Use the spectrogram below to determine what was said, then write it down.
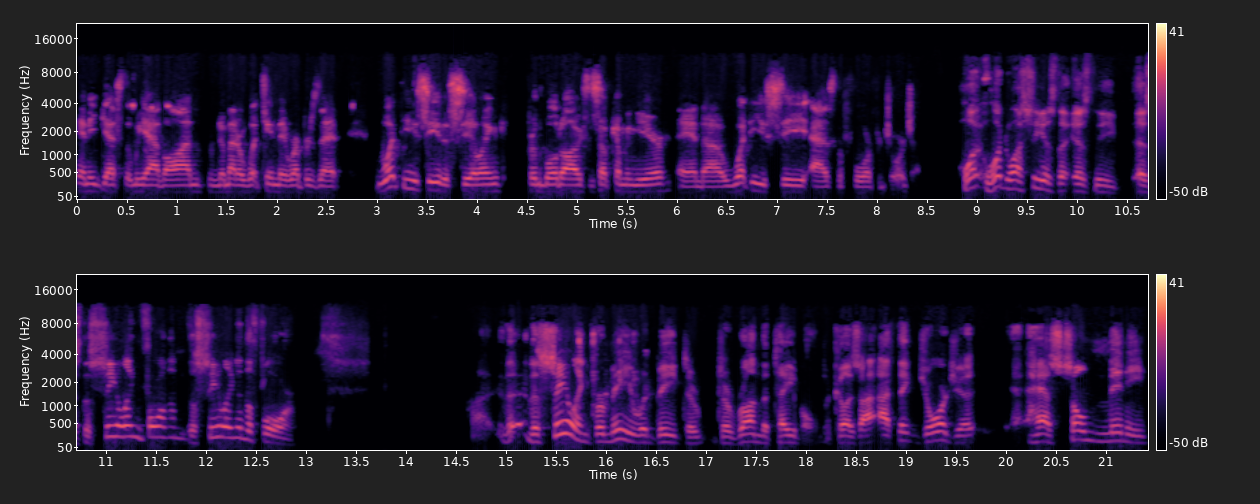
any guest that we have on, no matter what team they represent. What do you see the ceiling for the Bulldogs this upcoming year, and uh, what do you see as the floor for Georgia? What What do I see as the as the as the ceiling for them? The ceiling and the floor. The, the ceiling for me would be to to run the table because I, I think Georgia has so many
